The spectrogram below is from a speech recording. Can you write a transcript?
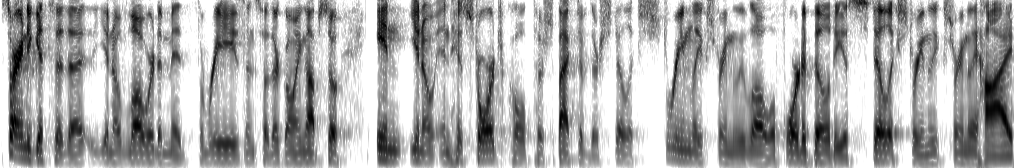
starting to get to the, you know, lower to mid threes. And so they're going up. So in, you know, in historical perspective, they're still extremely, extremely low. Affordability is still extremely, extremely high.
